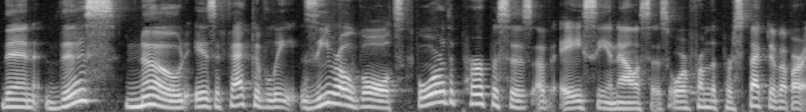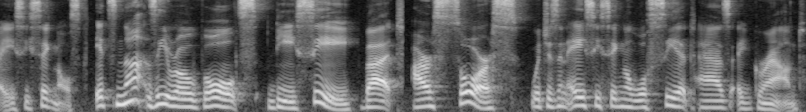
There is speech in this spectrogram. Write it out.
then this node is effectively zero volts for the purposes of AC analysis or from the perspective of our AC signals. It's not zero volts DC, but our source, which is an AC signal, will see it as a ground.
